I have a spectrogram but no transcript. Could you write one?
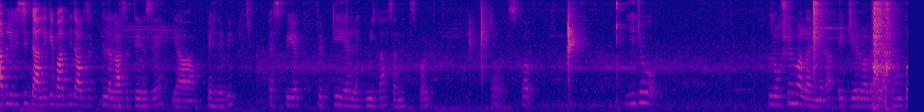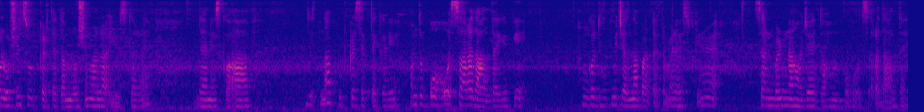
आप लिपस्टिक डालने के बाद भी डाल सकते लगा सकते हो इसे, या पहले भी। एस पी एफ़ फिफ्टी है लेकमी का सन एक्सपर्ट तो इसको, ये जो लोशन वाला है मेरा, एक जेल वाला भी आता है, हमको लोशन सूट करता है तो हम लोशन वाला यूज़ कर रहे हैं। देन इसको आप जितना पुट कर सकते करिए हम तो बहुत सारा डालते हैं, क्योंकि हमको धूप में चलना पड़ता है तो मेरा स्किन में सनबर्न ना हो जाए तो हम बहुत सारा डालते हैं।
